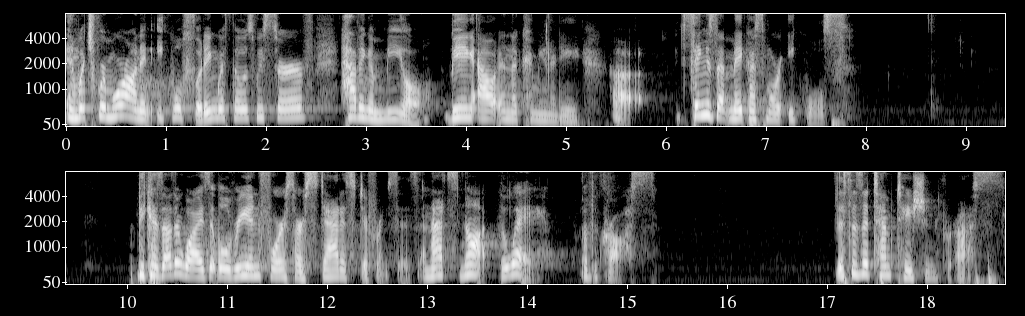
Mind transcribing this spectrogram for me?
in which we're more on an equal footing with those we serve, having a meal, being out in the community, uh, things that make us more equals. Because otherwise, it will reinforce our status differences, and that's not the way of the cross. This is a temptation for us.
